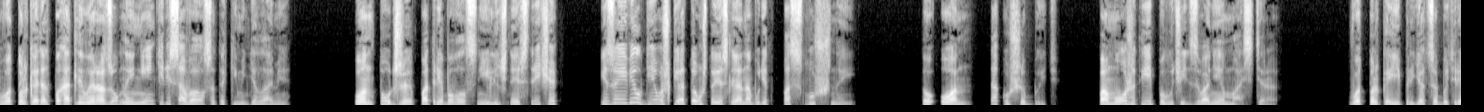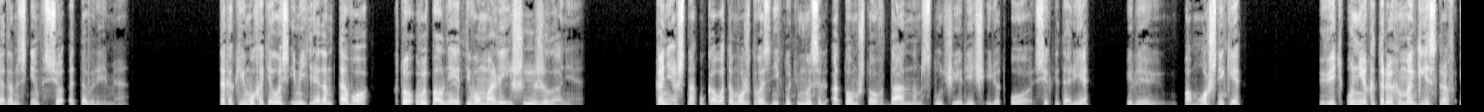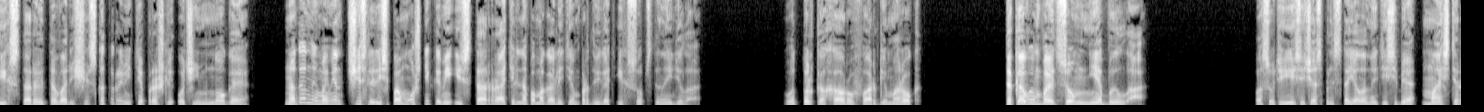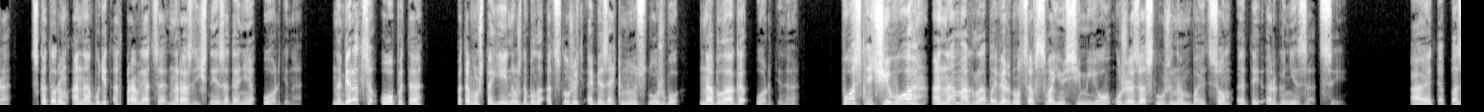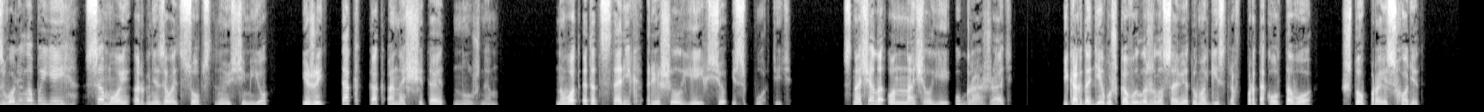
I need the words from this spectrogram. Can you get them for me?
Вот только этот похотливый разумный не интересовался такими делами. Он тут же потребовал с ней личной встречи и заявил девушке о том, что если она будет послушной, то он, так уж и быть, поможет ей получить звание мастера. Вот только ей придется быть рядом с ним все это время. Так как ему хотелось иметь рядом того, кто выполняет его малейшие желания. Конечно, у кого-то может возникнуть мысль о том, что в данном случае речь идет о секретаре или помощнике, ведь у некоторых магистров их старые товарищи, с которыми те прошли очень многое, на данный момент числились помощниками и старательно помогали тем продвигать их собственные дела. Вот только Хару Фарги Марок таковым бойцом не была. По сути, ей сейчас предстояло найти себе мастера, с которым она будет отправляться на различные задания Ордена, набираться опыта, потому что ей нужно было отслужить обязательную службу на благо Ордена. После чего она могла бы вернуться в свою семью уже заслуженным бойцом этой организации. А это позволило бы ей самой организовать собственную семью и жить так, как она считает нужным. Но вот этот старик решил ей все испортить. Сначала он начал ей угрожать, и когда девушка выложила совету магистров протокол того, что происходит,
